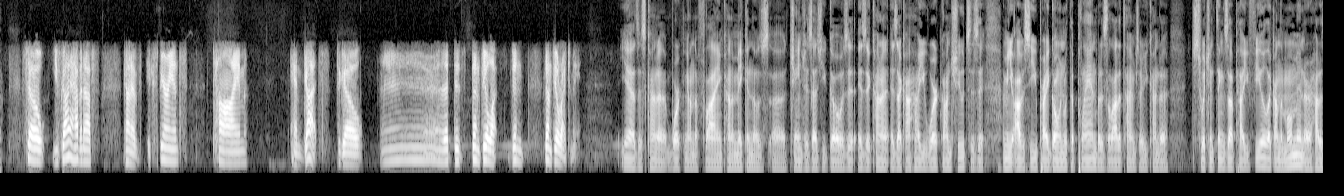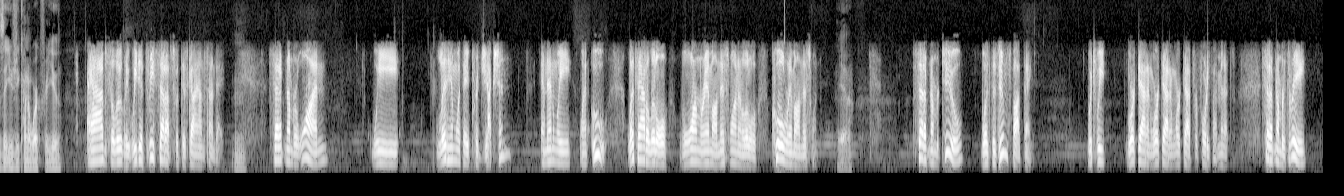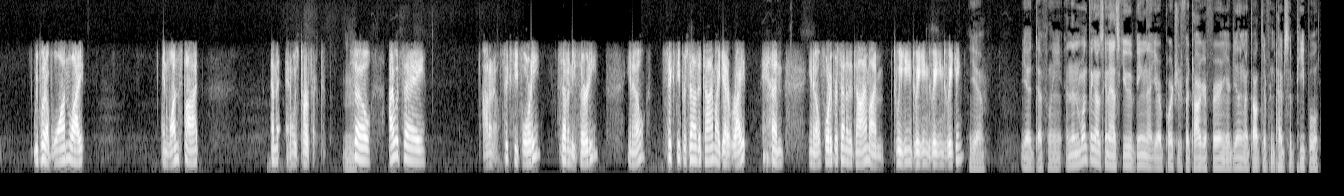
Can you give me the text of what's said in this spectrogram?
So you've got to have enough kind of experience, time, and guts to go. Eh, that doesn't feel like didn't doesn't feel right to me. Yeah, just kind of working on the fly and kind of making those uh, changes as you go. Is it is it kind of is that kind of how you work on shoots? Is it? I mean, you, obviously you probably go in with a plan, but it's a lot of times are you kind of switching things up how you feel like on the moment, or how does it usually kind of work for you? Absolutely. We did three setups with this guy on Sunday. Mm. Setup number one we lit him with a projection, and then we went, ooh, let's add a little warm rim on this one and a little cool rim on this one. Yeah. Setup number two was the zoom spot thing, which we worked at and worked at and worked at for 45 minutes. Setup number three, we put up one light in one spot, and and it was perfect. Mm. So I would say, I don't know, 60 40, 70 30. You know, 60% of the time I get it right, and you know, 40% of the time I'm tweaking, tweaking, tweaking, tweaking. Yeah. Yeah, definitely. And then one thing I was going to ask you, being that you're a portrait photographer and you're dealing with all different types of people,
